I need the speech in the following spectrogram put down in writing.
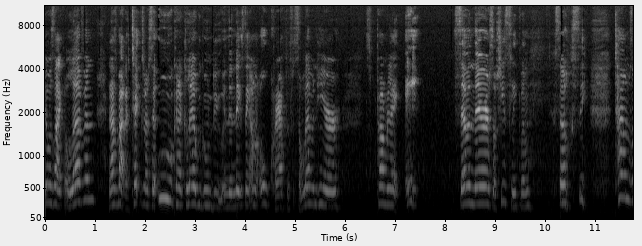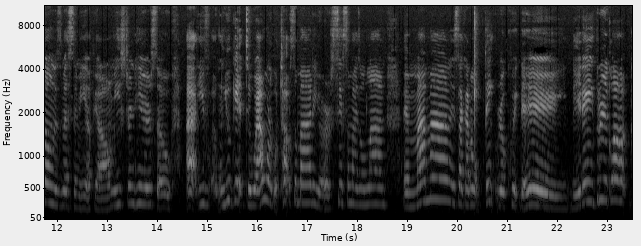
It was like 11 and I was about to text her and say, ooh, what kind of collab we gonna do? And the next thing I'm like, oh crap, if it's 11 here, it's probably like 8 seven there, so she's sleeping. So see, time zone is messing me up, y'all. I'm Eastern here, so uh, you when you get to where I want to go talk to somebody or see somebody's online, in my mind, it's like I don't think real quick that hey, it ain't three o'clock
